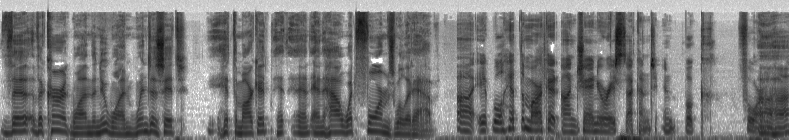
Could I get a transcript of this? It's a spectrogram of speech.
The the current one, the new one, when does it hit the market, and and how? What forms will it have? Uh, it will hit the market on January second in book form. Uh-huh.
